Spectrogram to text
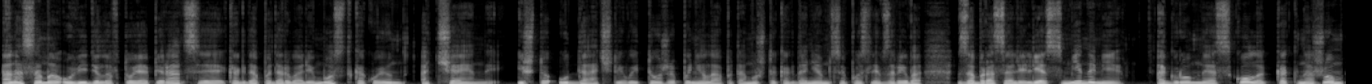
Она сама увидела в той операции, когда подорвали мост, какой он отчаянный, и что удачливый тоже поняла, потому что когда немцы после взрыва забросали лес минами, огромный осколок, как ножом,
